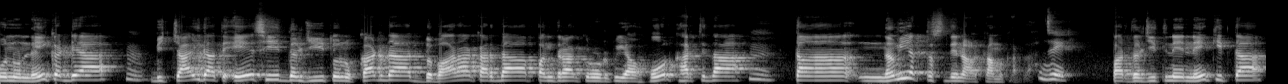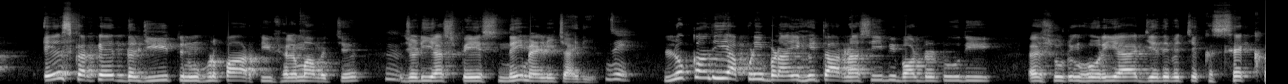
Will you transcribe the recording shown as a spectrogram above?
ਉਹਨੂੰ ਨਹੀਂ ਕੱਢਿਆ। ਵੀ ਚਾਹੀਦਾ ਤੇ ਇਹ ਸੀ ਦਲਜੀਤ ਉਹਨੂੰ ਕੱਢਦਾ ਦੁਬਾਰਾ ਕਰਦਾ 15 ਕਰੋੜ ਰੁਪਇਆ ਹੋਰ ਖਰਚਦਾ ਤਾਂ ਨਵੀਂ ਐਕਟਰਸ ਦੇ ਨਾਲ ਕੰਮ ਕਰਦਾ। ਜੀ। ਪਰ ਦਲਜੀਤ ਨੇ ਨਹੀਂ ਕੀਤਾ। ਇਸ ਕਰਕੇ ਦਲਜੀਤ ਨੂੰ ਹੁਣ ਭਾਰਤੀ ਫਿਲਮਾਂ ਵਿੱਚ ਜਿਹੜੀ ਆ ਸਪੇਸ ਨਹੀਂ ਮਿਲਣੀ ਚਾਹੀਦੀ। ਜੀ। ਲੋਕਾਂ ਦੀ ਆਪਣੀ ਬਣਾਈ ਹੋਈ ਧਾਰਨਾ ਸੀ ਵੀ ਬਾਰਡਰ 2 ਦੀ ਸ਼ੂਟਿੰਗ ਹੋ ਰਹੀ ਹੈ ਜਿਹਦੇ ਵਿੱਚ ਇੱਕ ਸਿੱਖ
